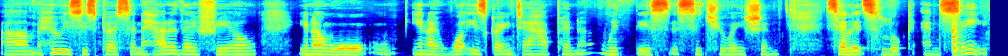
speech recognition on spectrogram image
um, who is this person, how do they feel, you know, or you know, what is going to happen with this situation. So let's look and see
